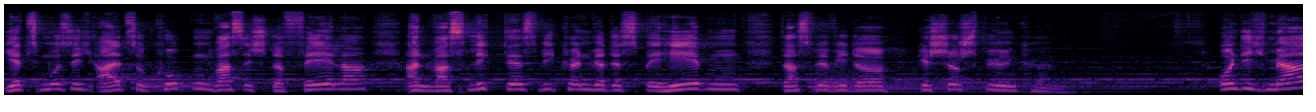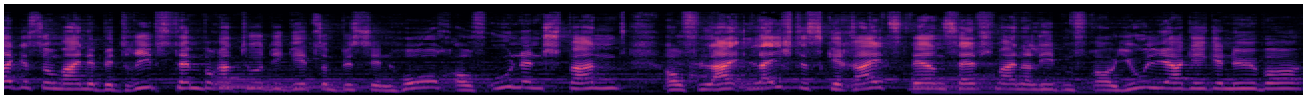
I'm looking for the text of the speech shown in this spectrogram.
Jetzt muss ich also gucken, was ist der Fehler, an was liegt es, wie können wir das beheben, dass wir wieder Geschirr spülen können. Und ich merke so, meine Betriebstemperatur, die geht so ein bisschen hoch auf unentspannt, auf le leichtes Gereiztwerden, selbst meiner lieben Frau Julia gegenüber.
